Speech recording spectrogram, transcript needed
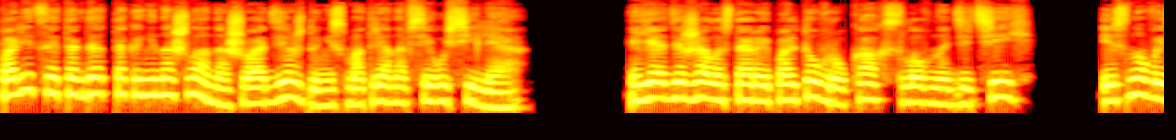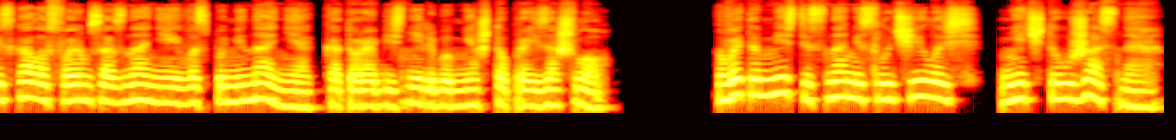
Полиция тогда так и не нашла нашу одежду, несмотря на все усилия. Я держала старое пальто в руках, словно детей, и снова искала в своем сознании воспоминания, которые объяснили бы мне, что произошло. В этом месте с нами случилось нечто ужасное,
